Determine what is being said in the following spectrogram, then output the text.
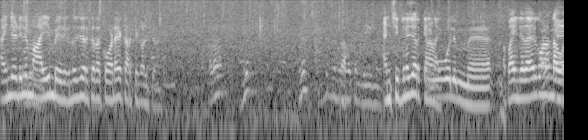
അതിന്റെ ഇടയിൽ മായും പെയ്തിരിക്കുന്നു. ഒരു ചെറുക്കത കോടയെ കറക്കി കളിച്ചാണ് അൻഷിഫിന്റെ ചെറുക്കനാണ്. അപ്പൊ അതിന്റേതായ ഒരു ഗുണം ഉണ്ടാവും.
